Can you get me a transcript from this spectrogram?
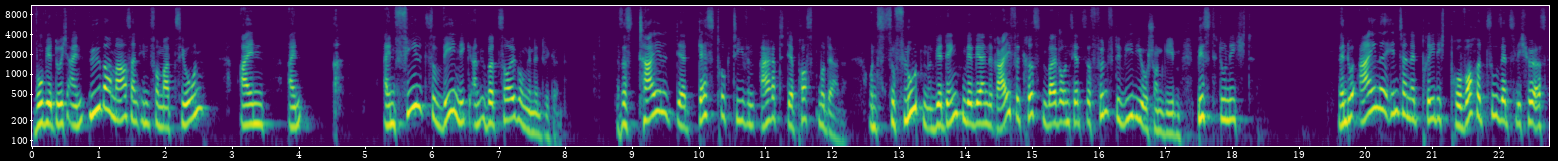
wo wir durch ein Übermaß an Information ein, ein, ein viel zu wenig an Überzeugungen entwickeln. Das ist Teil der destruktiven Art der Postmoderne, uns zu fluten und wir denken, wir wären reife Christen, weil wir uns jetzt das fünfte Video schon geben. Bist du nicht? Wenn du eine Internetpredigt pro Woche zusätzlich hörst,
